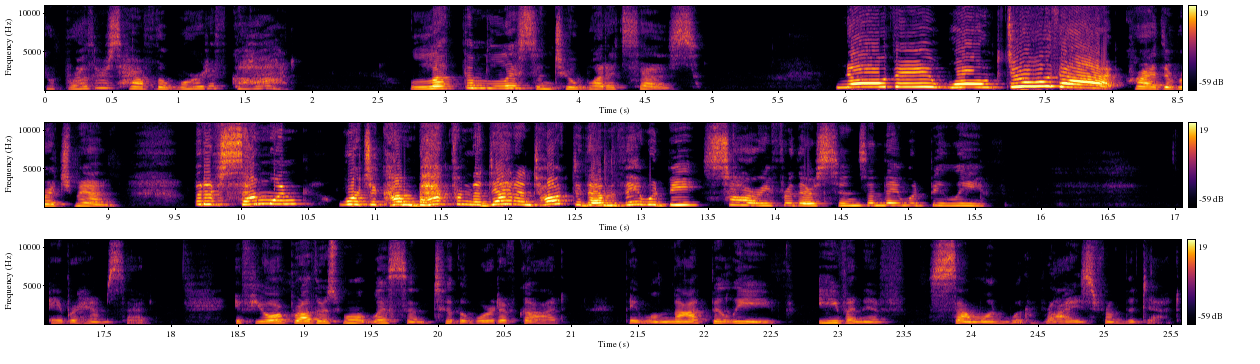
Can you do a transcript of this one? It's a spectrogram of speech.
Your brothers have the word of God. Let them listen to what it says. No, they won't do that, cried the rich man. But if someone were to come back from the dead and talk to them, they would be sorry for their sins and they would believe. Abraham said, If your brothers won't listen to the word of God, they will not believe, even if someone would rise from the dead.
